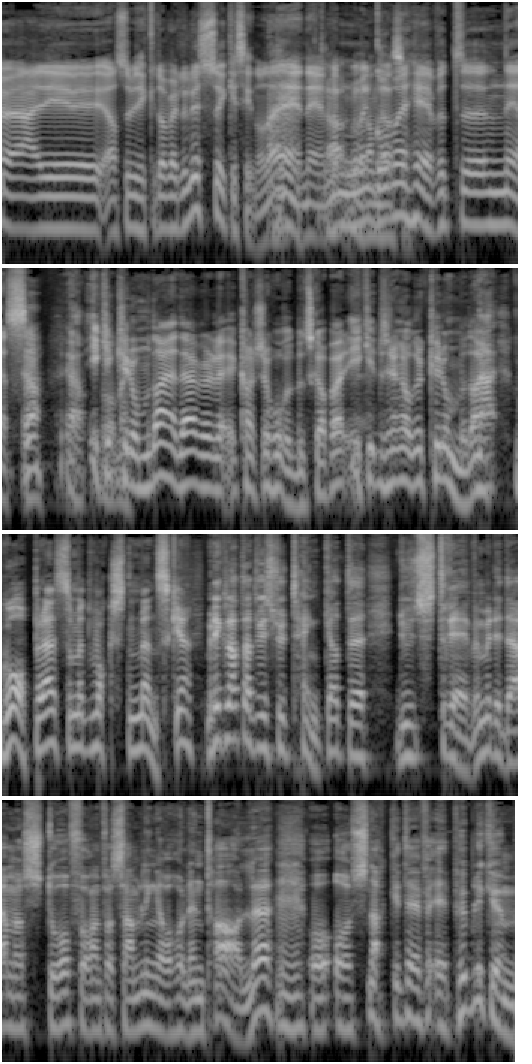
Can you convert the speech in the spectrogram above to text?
er i, altså hvis ikke du har veldig lyst, så ikke si noe. Det er enig. Ja, Men, gå med hevet nese. Ja. Ikke krum deg, det er vel kanskje hovedbudskapet her. Ikke, du trenger aldri å krumme deg. Nei. Gå oppreist som et voksen menneske. Men det er klart at hvis du tenker at eh, du strever med det der med å stå foran forsamlinger og holde en tale Mm. og, og snakke til eh, publikum,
